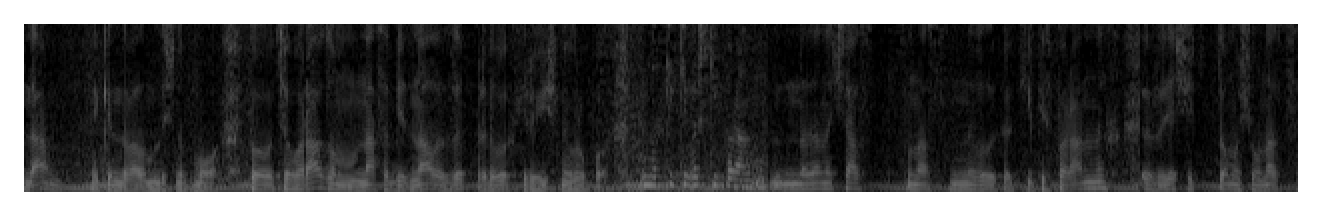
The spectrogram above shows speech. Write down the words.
да, які надавали медичну допомогу, то цього разу нас об'єднали з передовою хірургічною групою. Наскільки важкі поранення? На даний час у нас невелика кількість поранених. Завдячуючи тому, що у нас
